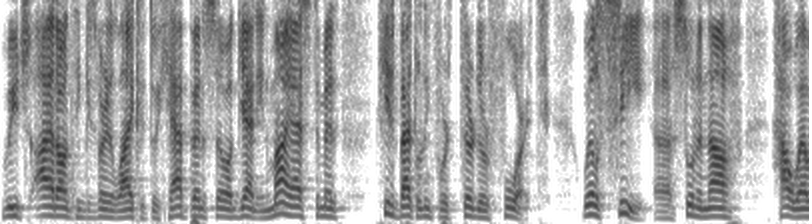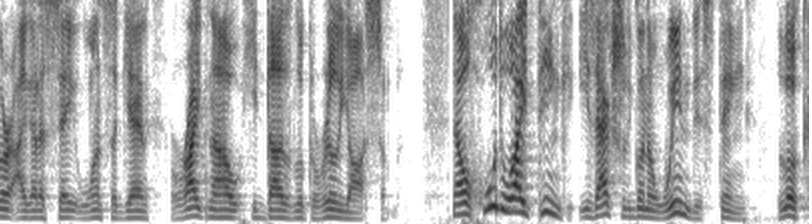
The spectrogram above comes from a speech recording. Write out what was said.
which I don't think is very likely to happen. So again, in my estimate, he's battling for third or fourth. We'll see uh, soon enough. However, I gotta say once again, right now he does look really awesome. Now, who do I think is actually gonna win this thing? Look,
